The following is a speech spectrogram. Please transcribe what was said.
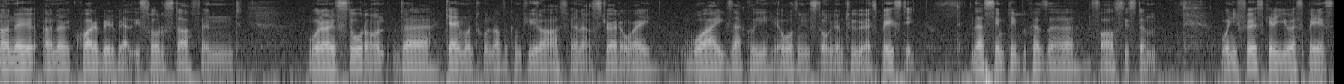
I know, I know quite a bit about this sort of stuff. And when I installed on the game onto another computer, I found out straight away why exactly it wasn't installing onto a USB stick. That's simply because the file system. When you first get a USB, it's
